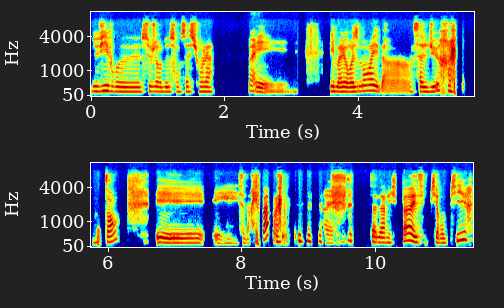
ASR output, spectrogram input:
de vivre ce genre de sensation-là. Ouais. Et, et malheureusement, et ben, ça dure longtemps, et, et ça n'arrive pas. Ouais. Ça n'arrive pas, et c'est de pire en pire.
